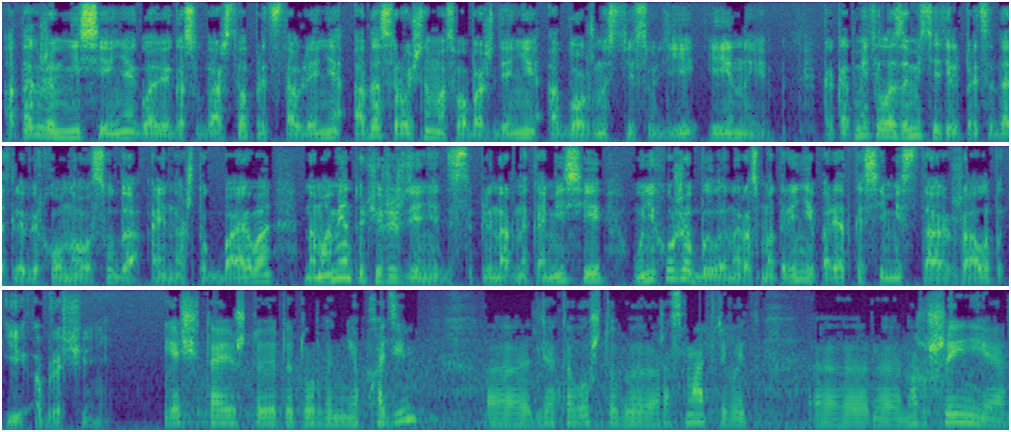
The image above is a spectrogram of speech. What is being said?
а также внесение главе государства представления о досрочном освобождении от должности судьи и иные. Как отметила заместитель председателя Верховного суда Айна Штукбаева, на момент учреждения дисциплинарной комиссии у них уже было на рассмотрении порядка 700 жалоб и обращений. Я считаю, что этот орган необходим э, для того, чтобы рассматривать э, нарушения,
